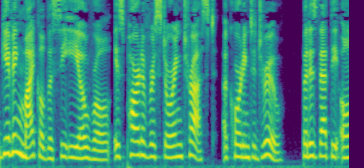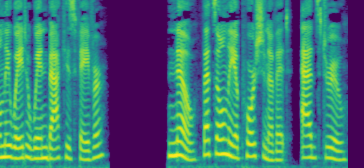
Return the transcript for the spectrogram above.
Giving Michael the CEO role is part of restoring trust, according to Drew, but is that the only way to win back his favor? No, that's only a portion of it, adds Drew.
